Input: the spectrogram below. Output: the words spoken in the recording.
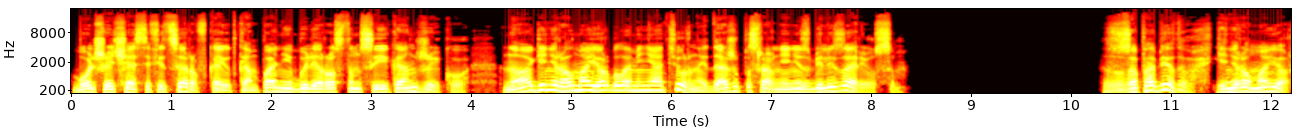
Большая часть офицеров в кают-компании были ростом с Иеканджику, но генерал-майор была миниатюрной даже по сравнению с Белизариусом. «За победу, генерал-майор»,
